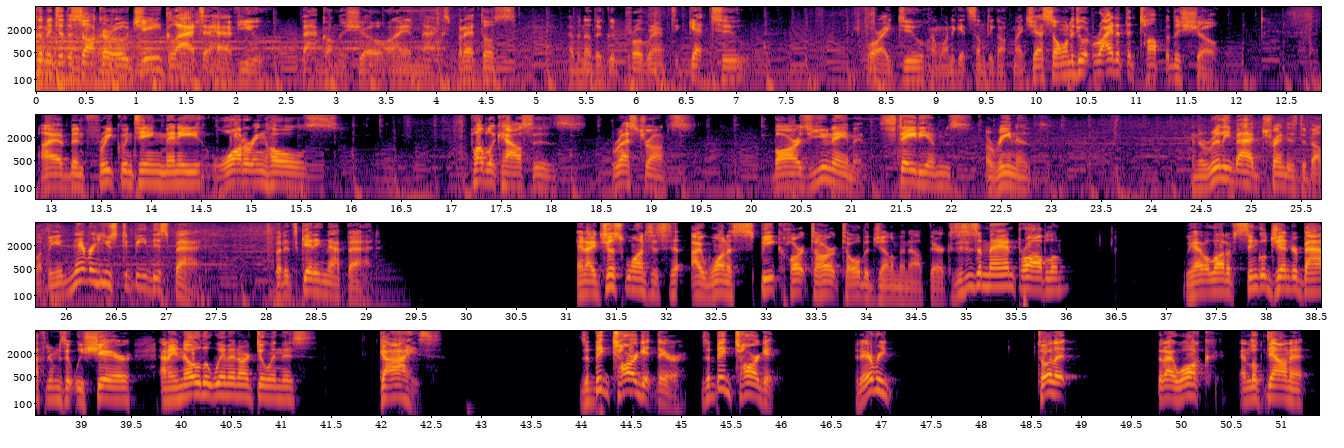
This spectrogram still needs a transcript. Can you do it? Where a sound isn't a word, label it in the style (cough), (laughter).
Welcome into the Soccer OG. Glad to have you back on the show. I am Max Bretos. Have another good program to get to. Before I do, I want to get something off my chest, so I want to do it right at the top of the show. I have been frequenting many watering holes, public houses, restaurants, bars, you name it, stadiums, arenas. And a really bad trend is developing. It never used to be this bad, but it's getting that bad. And I just want to I want to speak heart to heart to all the gentlemen out there because this is a man problem. We have a lot of single gender bathrooms that we share, and I know the women aren't doing this. Guys, there's a big target there. There's a big target at every toilet that I walk and look down at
